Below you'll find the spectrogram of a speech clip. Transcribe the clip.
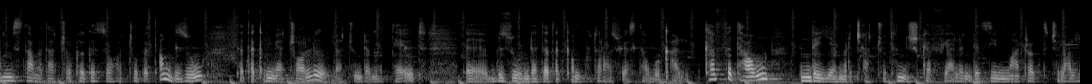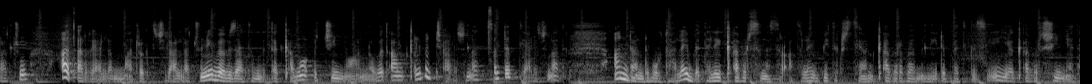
አምስት ዓመታቸው ከገዛኋቸው በጣም ብዙ ተጠቅሚያቸዋለሁ። ይኸውላችሁ እንደምታዩት ብዙ እንደተጠቀምኩት እራሱ ያስታውቃል። ከፍታውን እንደየምርጫችሁ ትንሽ ከፍ ያለ እንደዚህ ማድረግ ትችላላችሁ፣ አጠር ያለ ማድረግ ትችላላችሁ። እኔ በብዛት የምጠቀመው እችኛዋን ነው። በጣም ቅልብጭ ያለች ናት፣ ጽድት ያለች ናት። አንዳንድ ቦታ ላይ በተለይ ቀብር ስነስርዓት ላይ ቤተክርስቲያን ቀብር በምንሄድበት ጊዜ የቀብር ሽኘታ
